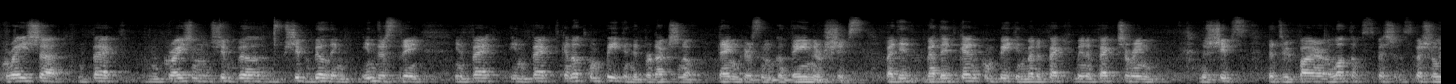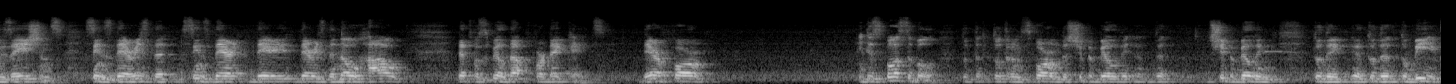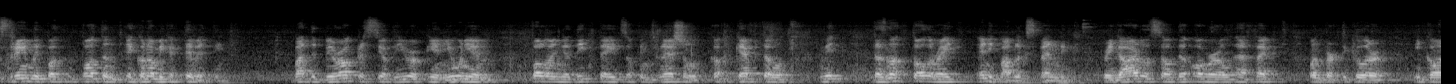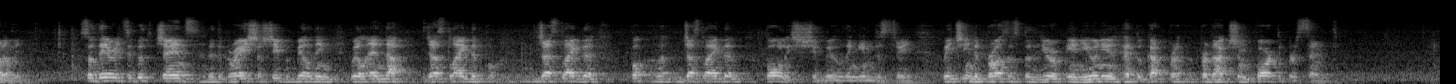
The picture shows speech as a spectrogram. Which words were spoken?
Croatia, in fact, Croatian shipbuil- shipbuilding industry, in fact, in fact, cannot compete in the production of tankers and container ships, but it, but it can compete in manufac- manufacturing the ships that require a lot of special specializations, since there is the since there there, there is the know-how that was built up for decades. Therefore, it is possible to, to transform the shipbuilding, the shipbuilding to, the, to, the, to be extremely potent economic activity. But the bureaucracy of the European Union following the dictates of international capital, does not tolerate any public spending, regardless of the overall effect on particular economy. So there is a good chance that the Croatia shipbuilding will end up just like the just like the just like the Polish shipbuilding industry, which in the process of the European Union had to cut pr production 40%.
